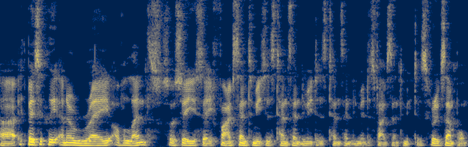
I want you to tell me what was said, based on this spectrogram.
uh, it's basically an array of lengths. So say you say five centimeters, 10 centimeters, 10 centimeters, five centimeters, for example.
